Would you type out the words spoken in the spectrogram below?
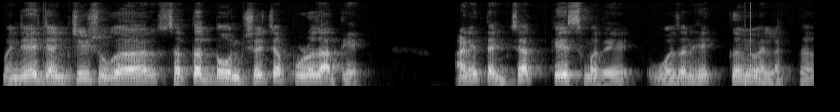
म्हणजे ज्यांची शुगर सतत दोनशेच्या पुढं जाते आणि त्यांच्या केसमध्ये वजन हे कमी व्हायला लागतं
